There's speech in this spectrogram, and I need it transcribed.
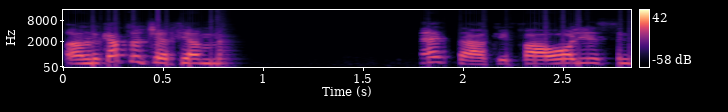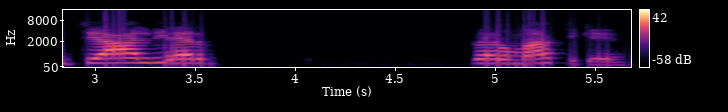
Al mercato c'è Fiammetta che fa oli essenziali, erbe aromatiche.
